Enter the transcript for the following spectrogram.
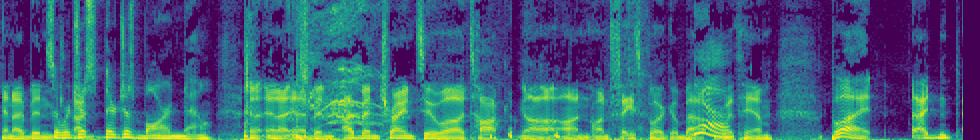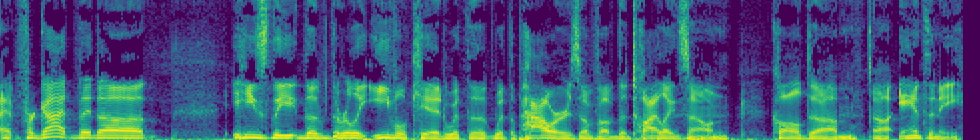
and I've been so we're I'm- just they're just barn now. and, and, I, and I've been I've been trying to uh, talk uh, on on Facebook about Yeah. with him, but I, I forgot that uh, he's the, the the really evil kid with the with the powers of, of the Twilight Zone called um, uh, Anthony.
